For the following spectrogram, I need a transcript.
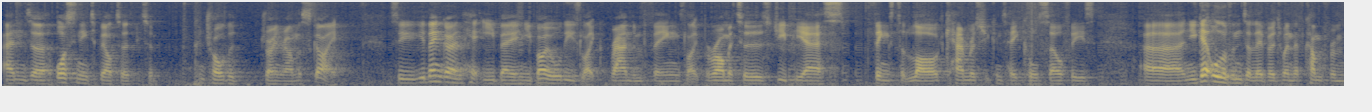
and uh, also need to be able to, to control the drone around the sky. So you then go and hit eBay and you buy all these like random things like barometers, GPS, things to log, cameras you can take cool selfies. Uh, and you get all of them delivered when they've come from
